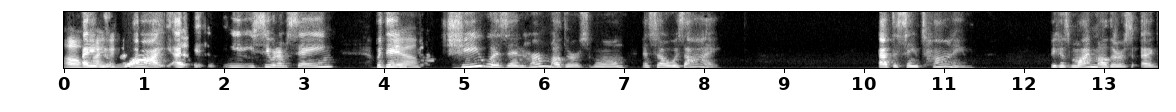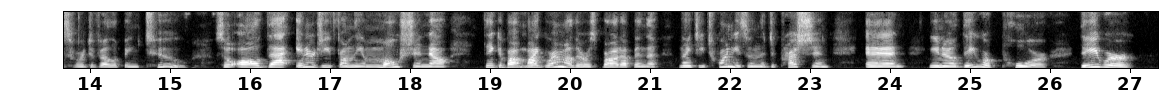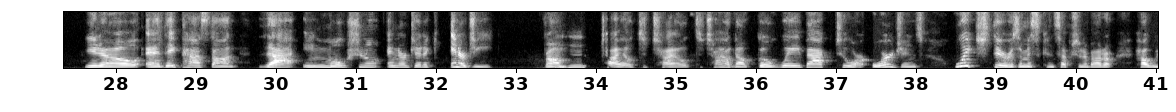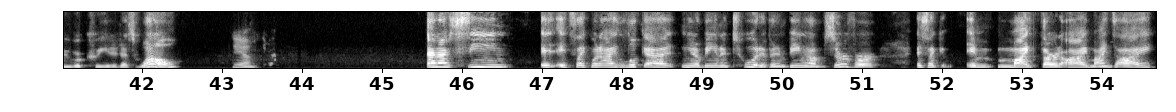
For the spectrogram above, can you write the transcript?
Oh, I didn't I know why. I, you, you, see what I'm saying? But then yeah. she was in her mother's womb, and so was I at the same time because my mother's eggs were developing too. So all that energy from the emotion. Now, think about my grandmother was brought up in the 1920s in the depression and you know they were poor they were you know and they passed on that emotional energetic energy from mm-hmm. child to child to child now go way back to our origins which there is a misconception about how we were created as well yeah and I've seen it, it's like when I look at you know being an intuitive and being an observer, it's like in my third eye, mind's eye,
